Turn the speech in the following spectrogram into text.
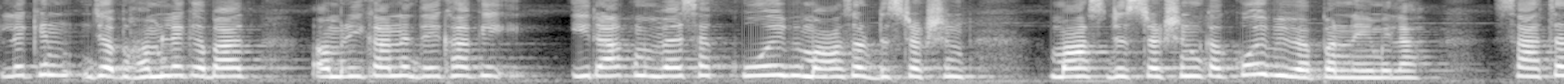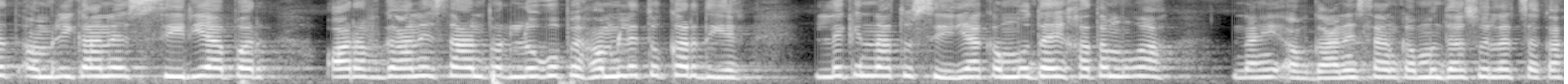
लेकिन जब हमले के बाद अमेरिका ने देखा कि इराक में वैसा कोई भी mass of destruction mass destruction का कोई भी वेपन नहीं मिला साथ साथ अमेरिका ने सीरिया पर और अफ़गानिस्तान पर लोगों पे हमले तो कर दिए, लेकिन ना तो सीरिया का मुद्दा ही ख़त्म हुआ, ना ही अफ़गानिस्तान का मुद्दा सुलझ सका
